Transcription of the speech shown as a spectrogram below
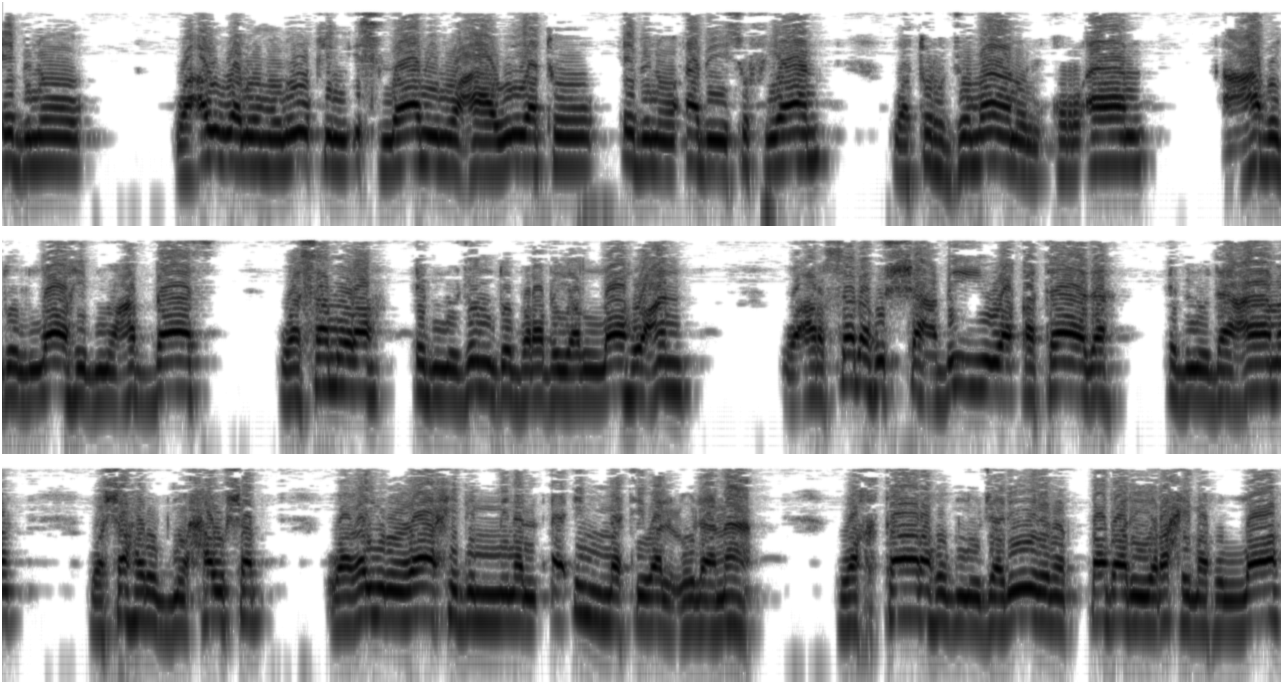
ابن وأول ملوك الإسلام معاوية ابن أبي سفيان وترجمان القرآن عبد الله بن عباس وسمرة ابن جندب رضي الله عنه وأرسله الشعبي وقتادة ابن دعامة وشهر بن حوشب وغير واحد من الأئمة والعلماء واختاره ابن جرير الطبري رحمه الله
